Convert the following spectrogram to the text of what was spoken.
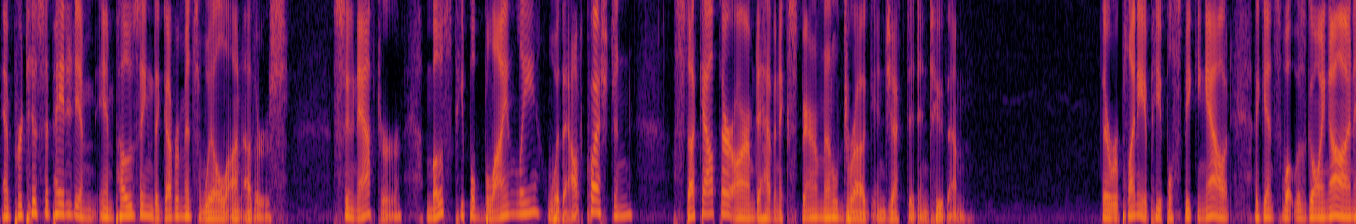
and participated in imposing the government's will on others. Soon after, most people blindly, without question, stuck out their arm to have an experimental drug injected into them. There were plenty of people speaking out against what was going on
